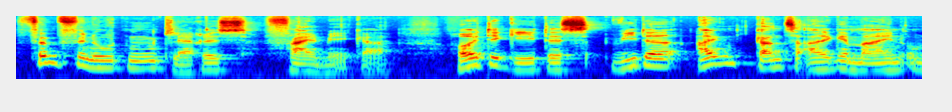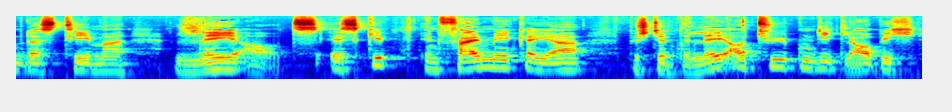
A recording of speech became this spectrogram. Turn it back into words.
5 Minuten Claris FileMaker. Heute geht es wieder ganz allgemein um das Thema Layouts. Es gibt in FileMaker ja bestimmte Layout-Typen, die, glaube ich,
